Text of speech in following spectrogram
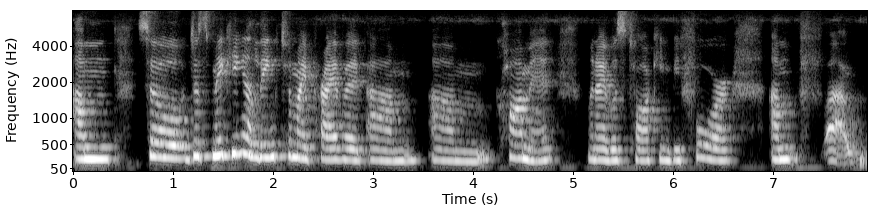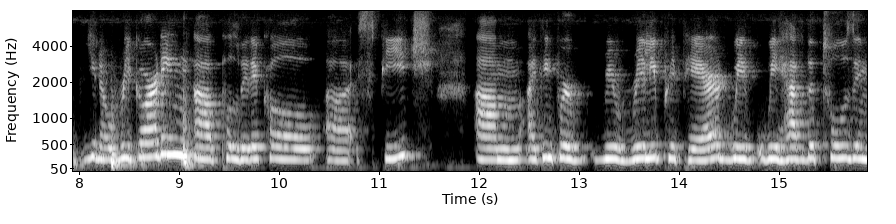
Um, so just making a link to my private um, um, comment when I was talking before, um, uh, you know, regarding uh, political uh, speech, um, I think we're we're really prepared. We we have the tools in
